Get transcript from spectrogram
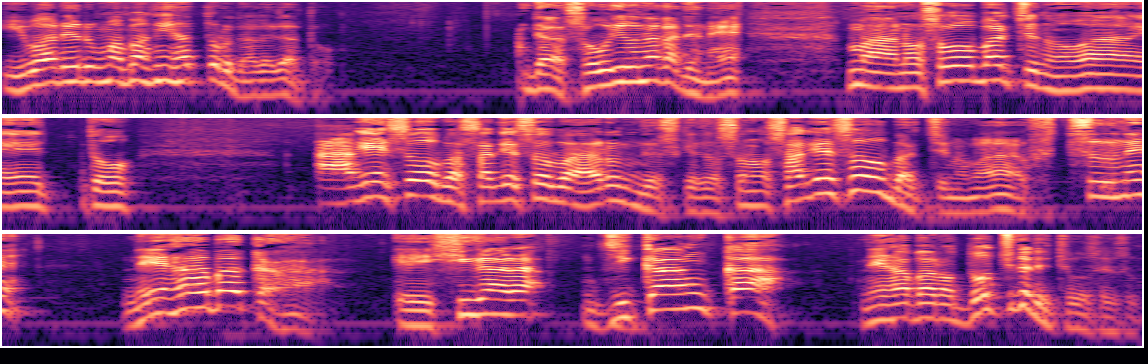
言われるままにやっとるだけだと。だからそういう中でね、まあ、あの、相場っていうのは、えー、っと、上げ相場、下げ相場あるんですけど、その下げ相場っていうのは、普通ね、値幅か、えー、日柄、時間か、値幅のどっちかで調整する。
